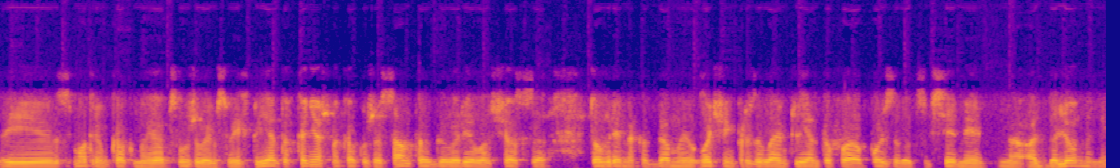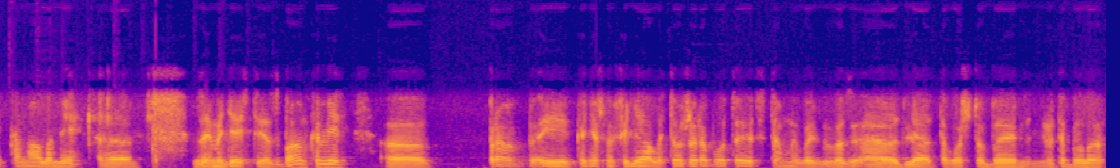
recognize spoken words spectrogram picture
и смотрим, как мы обслуживаем своих клиентов. Конечно, как уже Санта говорила, сейчас э, то время, когда мы очень призываем клиентов э, пользоваться всеми э, отдаленными каналами взаимодействия с банками. И, конечно, филиалы тоже работают. Там мы э, для того, чтобы это было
